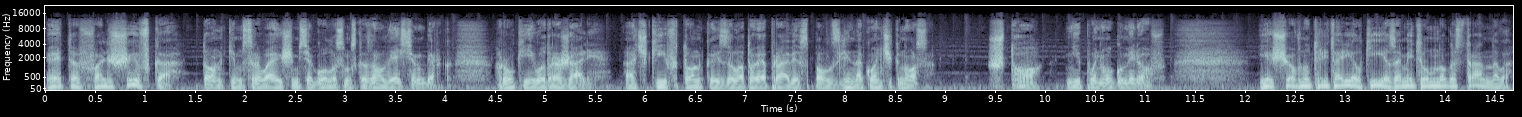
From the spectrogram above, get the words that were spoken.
«Это фальшивка», — тонким срывающимся голосом сказал Вессенберг. Руки его дрожали. Очки в тонкой золотой оправе сползли на кончик носа. «Что?» — не понял Гумилев. «Еще внутри тарелки я заметил много странного.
